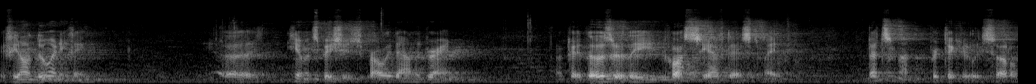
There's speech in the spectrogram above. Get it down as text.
if you don't do anything, uh, human species is probably down the drain. Okay, those are the costs you have to estimate. That's not particularly subtle.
